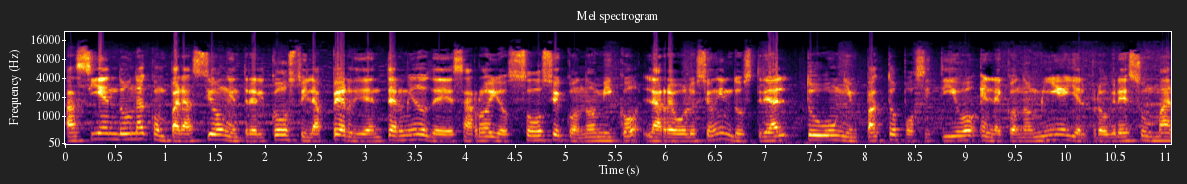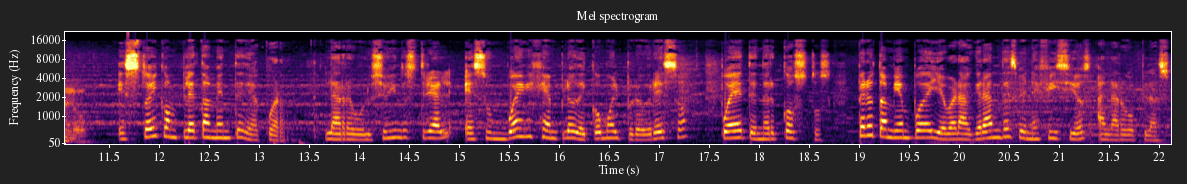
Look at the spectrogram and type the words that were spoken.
haciendo una comparación entre el costo y la pérdida en términos de desarrollo socioeconómico, la revolución industrial tuvo un impacto positivo en la economía y el progreso humano. Estoy completamente de acuerdo. La revolución industrial es un buen ejemplo de cómo el progreso puede tener costos, pero también puede llevar a grandes beneficios a largo plazo.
